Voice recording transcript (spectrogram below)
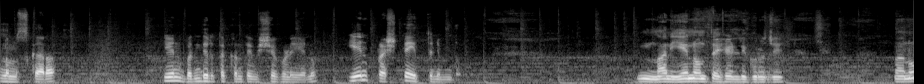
ನಮಸ್ಕಾರ. ಏನು ಬಂದಿರತಕ್ಕಂಥ ವಿಷಯಗಳು ಏನು? ಏನು ಪ್ರಶ್ನೆ ಇತ್ತು ನಿಮ್ಮದು ನಾನು ಏನು ಅಂತ ಹೇಳಿ ಗುರುಜಿ. ನಾನು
